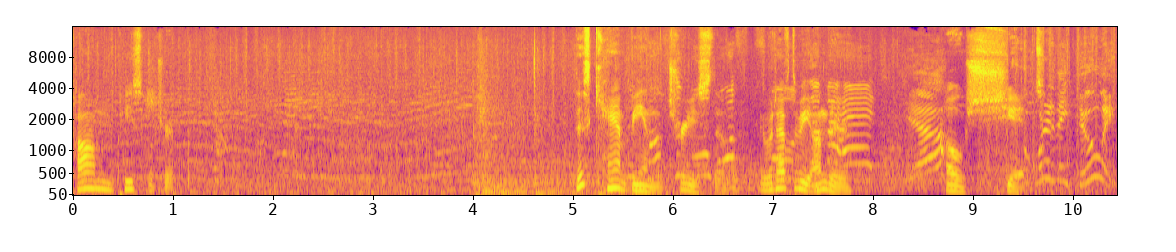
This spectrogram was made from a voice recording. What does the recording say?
Calm, peaceful trip. This can't be in the trees though. It would have to be under. Yeah? Oh shit. What are they doing?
